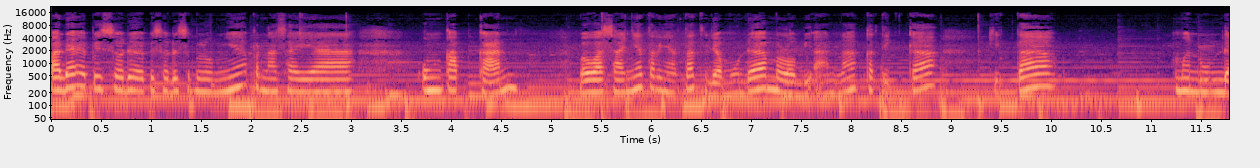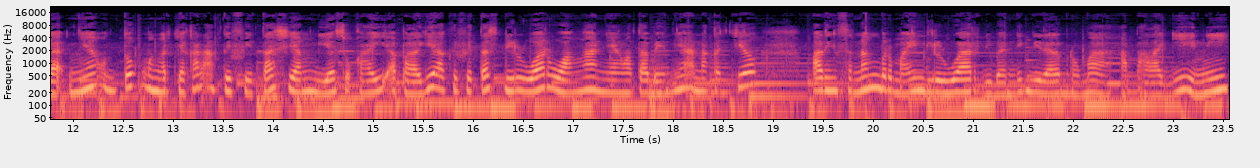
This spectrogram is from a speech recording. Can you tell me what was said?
Pada episode-episode sebelumnya pernah saya ungkapkan bahwasanya ternyata tidak mudah melobi anak ketika kita menundanya untuk mengerjakan aktivitas yang dia sukai apalagi aktivitas di luar ruangan yang notabene anak kecil paling senang bermain di luar dibanding di dalam rumah. Apalagi ini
